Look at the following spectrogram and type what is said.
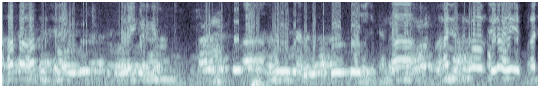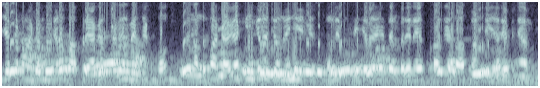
ਹਾਂ ਹਾਂ ਭਾਈ ਕਰਕੇ ਹਾਂਜੀ ਤੁਹਾਨੂੰ ਜਿਹੜਾ ਇਹ ਅੱਜ ਘਟਨਾਕ੍ਰਮ ਜਿਹੜਾ ਵਾਪਰਿਆ ਗਾ ਸਾਡੇ ਵਿੱਚ ਇੱਕ ਬਹੁਤ ਆਨੰਦ ਭਾਗਾ ਹੈਗਾ। ਕੀ ਕਹਿਣਾ ਚਾਹੁੰਦੇ ਜੀ ਇਸ ਸੰਬੰਧੀ ਤੁਸੀਂ? ਜਿਹੜਾ ਇਹ ਦਿਨ ਬਦੇ ਨੇ ਇਸ ਤਰ੍ਹਾਂ ਦੇ ਹਾਲਾਤ ਬਣਦੇ ਜਾ ਰਹੇ ਪੰਜਾਬ ਦੀ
